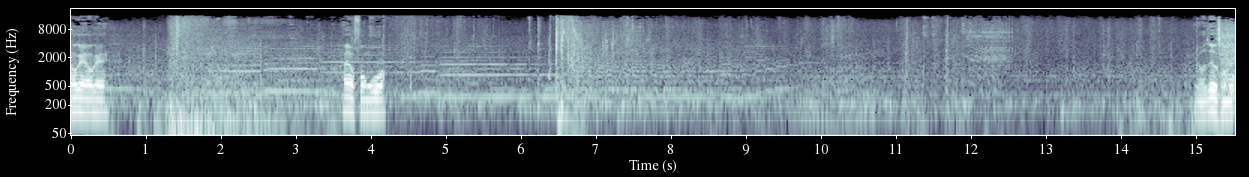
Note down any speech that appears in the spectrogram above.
OK OK，还有蜂窝，有这个虫子。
